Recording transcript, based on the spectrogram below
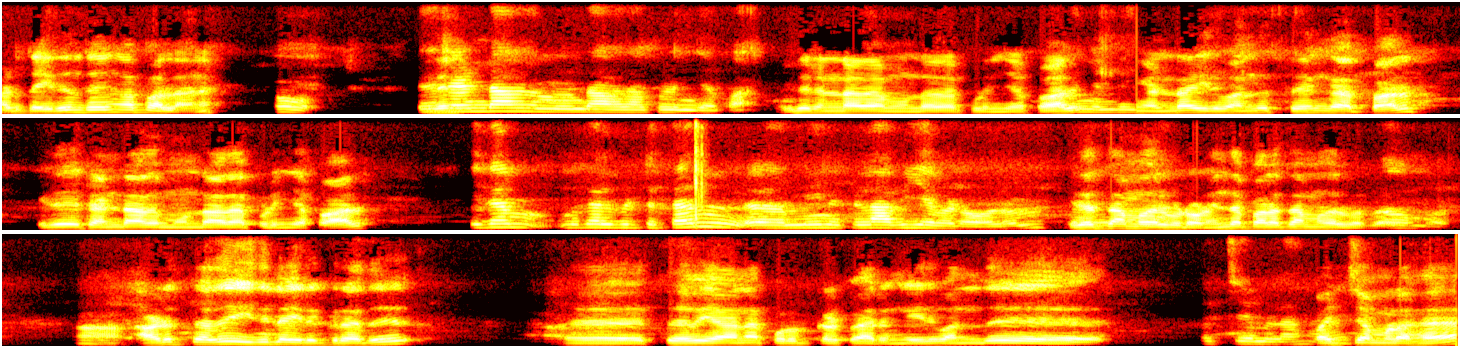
அடுத்து இது தேங்காய் பால் தானே? இது ரெண்டாவது மூன்றாவதா புளிஞ்சப்பா? இது ரெண்டாவதா மூன்றாவதா புளிஞ்ச பால் ஏண்டா இது வந்து தேங்காய் பால். இது ரெண்டாவது மூன்றாவதா புளிஞ்ச பால் இதை முதல் விட்டு தான் மீனுக்கெல்லாம் அவிய விடணும். இதைத்தான் முதல் விடணும். இந்த பாலை தான் முதல் ஆ, அடுத்தது இதுல இருக்கிறது தேவையான பொருட்கள் பாருங்க. இது வந்து பச்சை மிளகாய்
